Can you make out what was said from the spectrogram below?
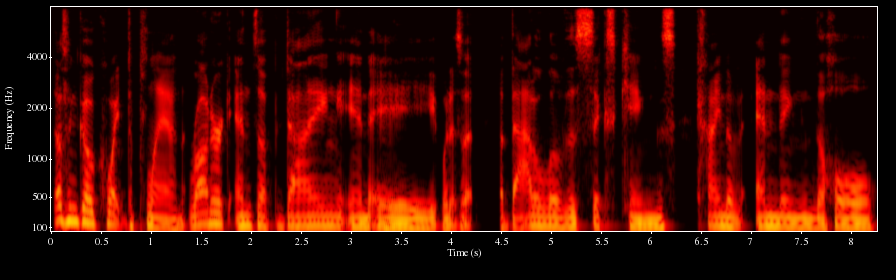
Doesn't go quite to plan. Roderick ends up dying in a, what is it? The Battle of the Six Kings, kind of ending the whole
